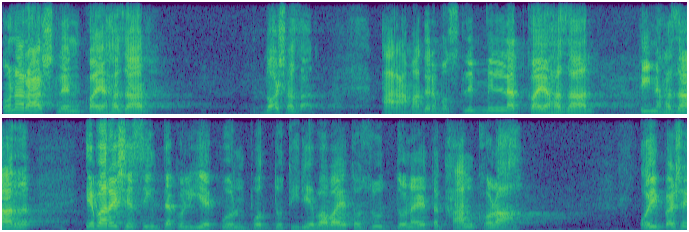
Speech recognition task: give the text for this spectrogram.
ওনারা আসলেন কয় হাজার? দশ হাজার। আর আমাদের মুসলিম মিল্লাত কয় হাজার? তিন হাজার। এবারে সে চিন্তা করলি, এ কোন পদ্ধতি রে বাবা, এত যুদ্ধ না, এত খাল খোড়া। ওই পাশে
